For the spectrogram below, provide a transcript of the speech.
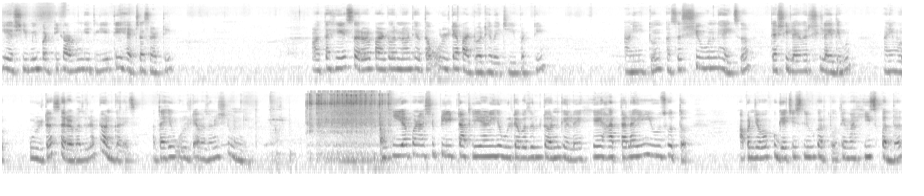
ही अशी मी पट्टी काढून घेतली आहे ती ह्याच्यासाठी. आता हे सरळ पार्टवर न ठेवता उलट्या पार्टवर ठेवायची ही पट्टी. आणि इथून असं शिवून घ्यायचं त्या शिलाईवर शिलाई देऊन आणि उलटं सरळ बाजूला टर्न करायचं. आता हे उलट्या बाजूने शिवून घेते. ही आपण अशी प्लीट टाकली आणि हे उलट्या बाजूने टर्न केलं हे हातालाही यूज होतं. आपण जेव्हा फुग्याची स्लीव करतो तेव्हा हीच पद्धत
